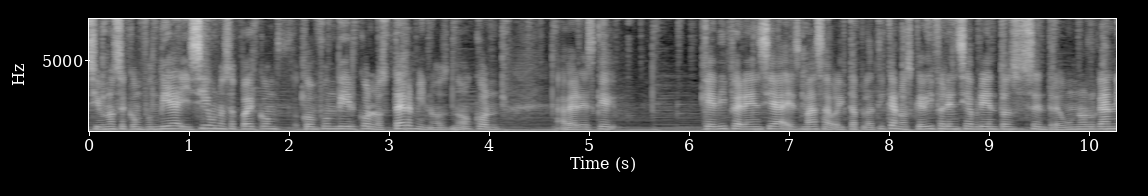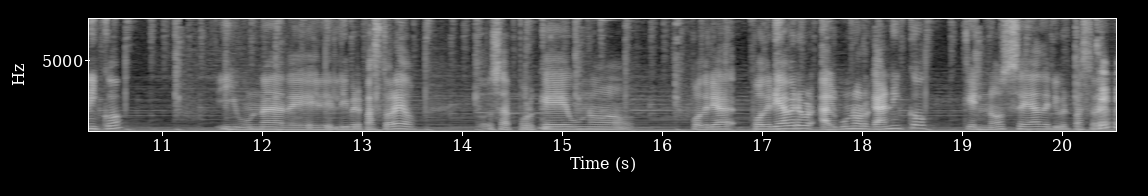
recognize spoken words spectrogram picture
si uno se confundía, y sí, uno se puede confundir con los términos, ¿no? Con, a ver, es que, ¿qué diferencia, es más, ahorita platícanos, qué diferencia habría entonces entre un orgánico y una de libre pastoreo? O sea, ¿por qué uno podría, podría haber algún orgánico que no sea de libre pastoreo?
